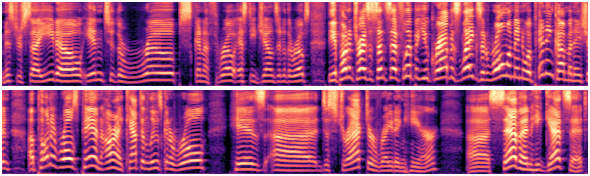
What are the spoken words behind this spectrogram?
Mr. Saito into the ropes. Gonna throw SD Jones into the ropes. The opponent tries a sunset flip, but you grab his legs and roll him into a pinning combination. Opponent rolls pin. All right, Captain Lou's gonna roll his uh, distractor rating here. Uh, seven, he gets it.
